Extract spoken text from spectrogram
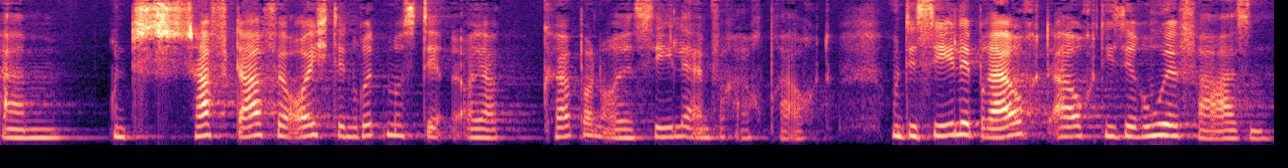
Ähm, und schafft da für euch den Rhythmus, den euer Körper und eure Seele einfach auch braucht. Und die Seele braucht auch diese Ruhephasen.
